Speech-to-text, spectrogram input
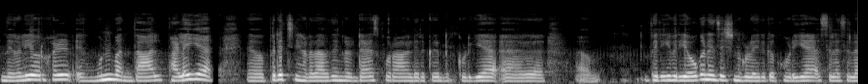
இந்த இளையோர்கள் முன் வந்தால் பழைய பிரச்சனை ஆர்கனைசேஷன்கள் அதாவது எங்கள் டயஸ்போராவில் இருக்கக்கூடிய பெரிய பெரிய ஆர்கனைசேஷனுக்குள்ள இருக்கக்கூடிய சில சில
